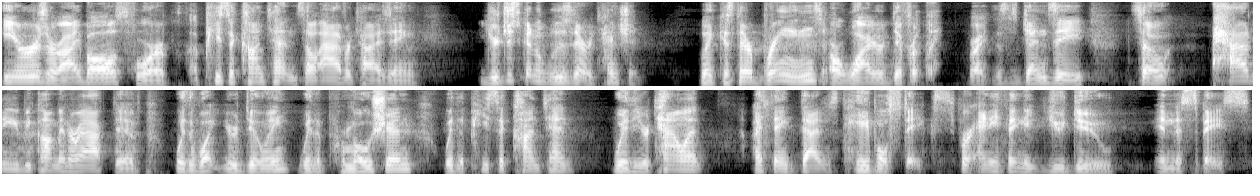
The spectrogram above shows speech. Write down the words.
ears or eyeballs for a piece of content and sell advertising, you're just to lose their attention. Like, because their brains are wired differently, right? This is Gen Z. So, how do you become interactive with what you're doing, with a promotion, with a piece of content, with your talent? I think that is table stakes for anything that you do in this space.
